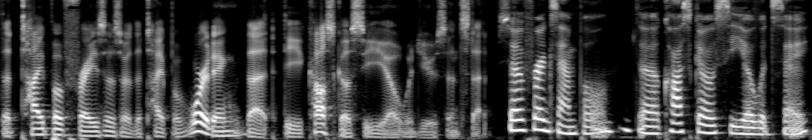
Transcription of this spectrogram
the type of phrases or the type of wording that the Costco CEO would use instead. So, for example, the Costco CEO would say,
